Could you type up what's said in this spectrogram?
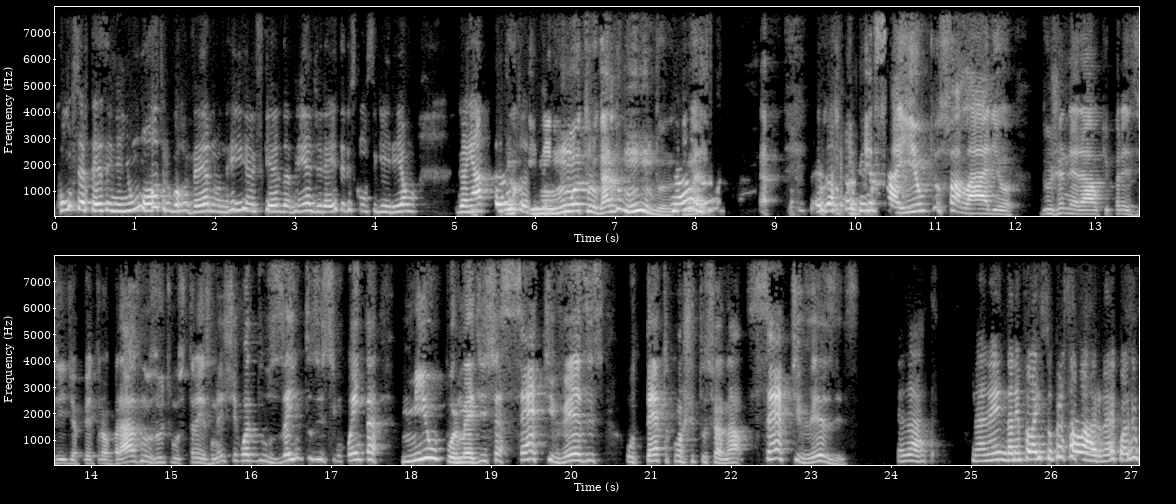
com certeza, em nenhum outro governo, nem a esquerda nem a direita, eles conseguiriam ganhar tanto. Em assim. nenhum outro lugar do mundo. Não, né? Exatamente. Porque saiu que o salário do general que preside a Petrobras nos últimos três meses chegou a 250 mil por mês. Isso é sete vezes o teto constitucional. Sete vezes. Exato. Não, é nem, não dá nem falar em super salário, né? Quase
